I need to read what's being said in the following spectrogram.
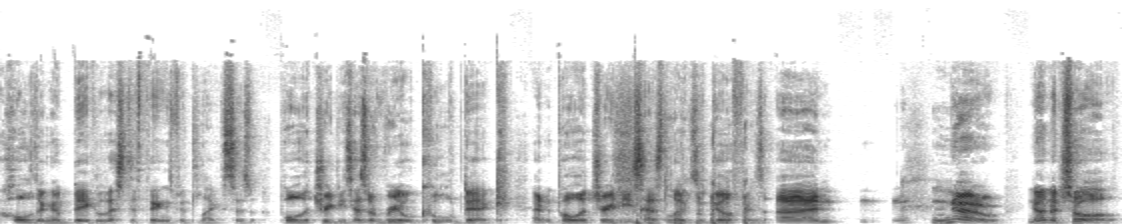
holding a big list of things with like says Paul Atreides has a real cool dick and Paul Atreides has loads of girlfriends. Uh, n- no, none at all.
